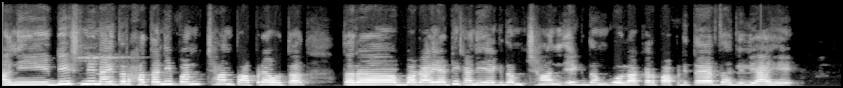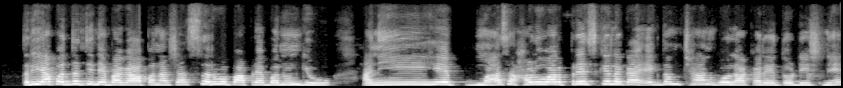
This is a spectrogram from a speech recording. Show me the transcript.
आणि डिशनी नाही तर हाताने पण छान पापड्या होतात. तर बघा या ठिकाणी एकदम छान एकदम गोलाकार पापडी तयार झालेली आहे. तर या पद्धतीने बघा आपण अशा सर्व पापड्या बनवून घेऊ. आणि हे असं हळूवार प्रेस केलं का एकदम छान गोल आकार येतो डिशने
